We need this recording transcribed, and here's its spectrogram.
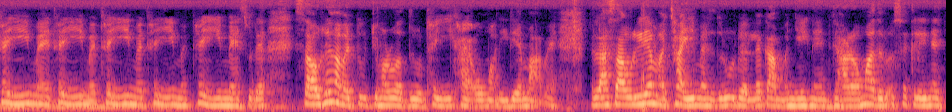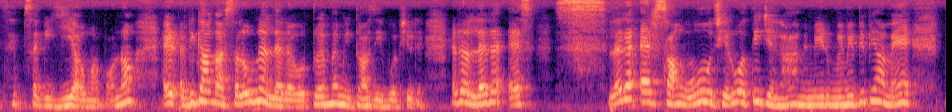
ထပ်ရေးမယ်ထပ်ရေးမယ်ထပ်ရေးမယ်ထပ်ရေးမယ်ထပ်ရေးမယ်ဆိုတဲ့စာအုပ်ထဲမှာပဲသူကျမတို့ကသူတို့ထပ်ရေးခိုင်းအောင်မှဒီထဲမှာပဲဗလာစာအုပ်လေးထဲမှာချရေးမယ်ဆိုသူတို့အတွက်လက်ကမငြိမ့်နိုင်ဒါတော့မှသူတို့အဆက်ကလေးနဲ့ဆက်ပြီးရေးအောင်မှာပေါ့နော်အဲ့အဓိကကစလုံးနဲ့ letter ကိုတွဲမှတ်မိသွားစီဖို့ဖြစ်တယ်အဲ့တော့ letter S letter S sound ကိုခြေတို့ကသိကျင်လားမေမေမေမေပြပြမယ်မ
